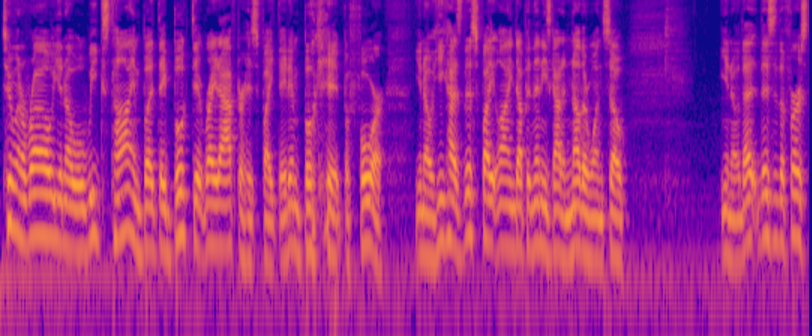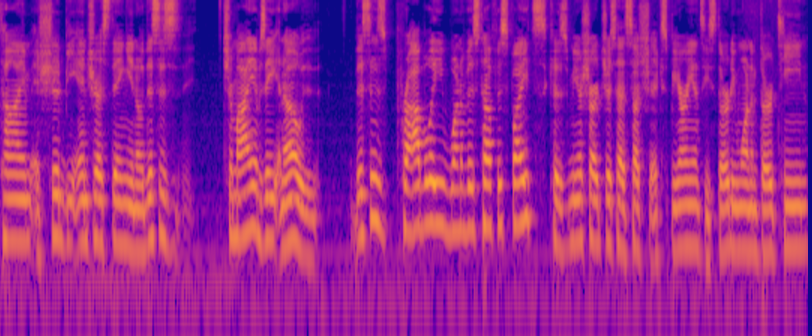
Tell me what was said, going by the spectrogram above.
two in a row, you know, a week's time, but they booked it right after his fight. They didn't book it before. You know, he has this fight lined up and then he's got another one. So, you know, that this is the first time. It should be interesting. You know, this is Chimaev's 8 0. This is probably one of his toughest fights because Meerschaert just has such experience. He's 31 and 13.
